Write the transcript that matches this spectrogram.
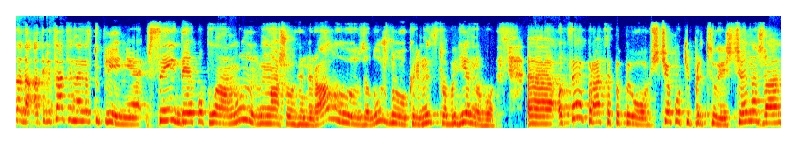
да, да, отрицательне наступлення. Все йде по плану нашого генералу залужного керівництва воєнного. Е, оце праця ППО. Ще поки працює. Ще на жаль,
